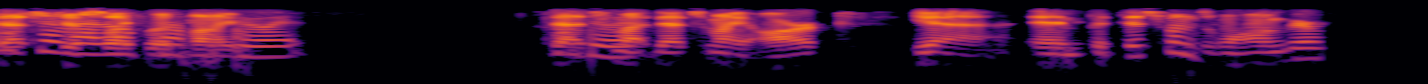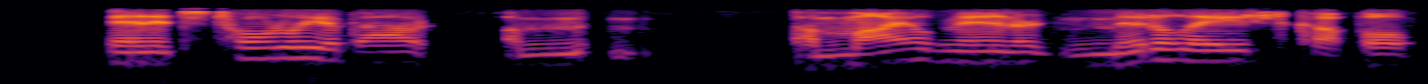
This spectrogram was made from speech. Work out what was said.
That's all just right, like what my. That's my it. that's my arc. Yeah, and but this one's longer, and it's totally about a, a mild mannered middle aged couple.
